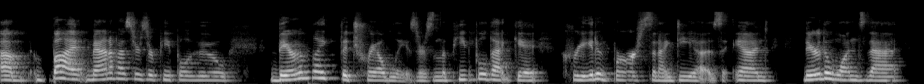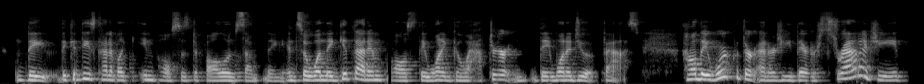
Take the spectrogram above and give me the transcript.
Um, but manifestors are people who they're like the trailblazers and the people that get creative bursts and ideas and they're the ones that they they get these kind of like impulses to follow something. And so when they get that impulse they want to go after it and they want to do it fast. How they work with their energy their strategy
